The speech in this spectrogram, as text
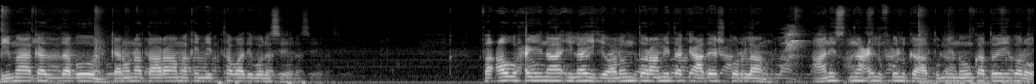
বিমা কাজাবুন কেননা তারা আমাকে মিথ্যাবাদী বলেছে। ফাআউহাইনা ইলাইহি, অনন্তর আমি তাকে আদেশ করলাম, আনিসনাইল ফুলকা, তুমি নৌকা তৈরি করো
